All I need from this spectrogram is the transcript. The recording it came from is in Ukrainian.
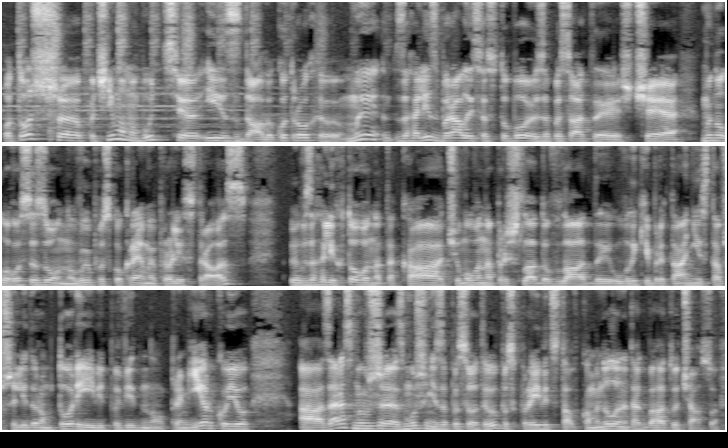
Отож, е, почнімо, мабуть, із здалеку трохи. Ми взагалі збиралися з тобою записати ще минулого сезону випуск окремий про Лістрас. Взагалі, хто вона така, чому вона прийшла до влади у Великій Британії, ставши лідером Торії, відповідно, прем'єркою. А зараз ми вже змушені записувати випуск про її відставку. Минуло не так багато часу.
